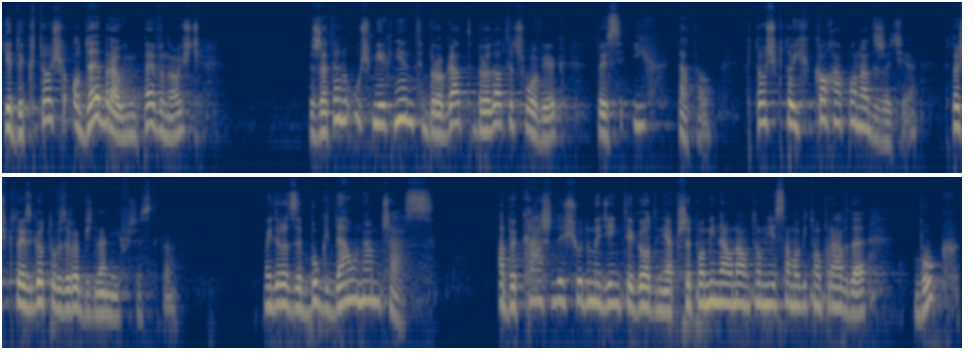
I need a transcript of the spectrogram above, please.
Kiedy ktoś odebrał im pewność, że ten uśmiechnięty, brodaty człowiek to jest ich tato. Ktoś, kto ich kocha ponad życie. Ktoś, kto jest gotów zrobić dla nich wszystko. Moi drodzy, Bóg dał nam czas, aby każdy siódmy dzień tygodnia przypominał nam tą niesamowitą prawdę. Bóg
